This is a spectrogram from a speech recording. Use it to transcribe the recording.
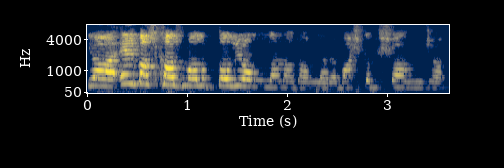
Ya elmas kazma alıp dalıyorum lan adamlara. Başka bir şey almayacağım.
